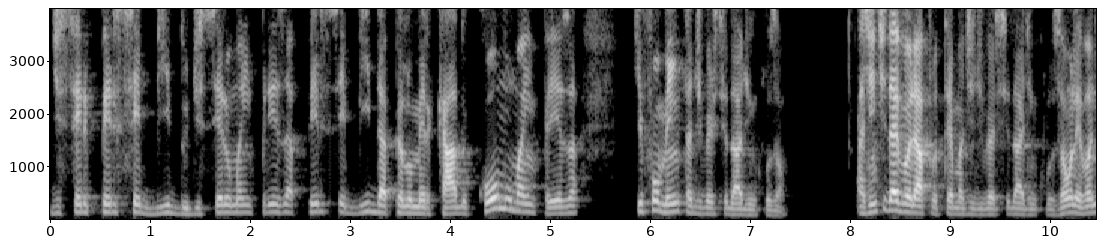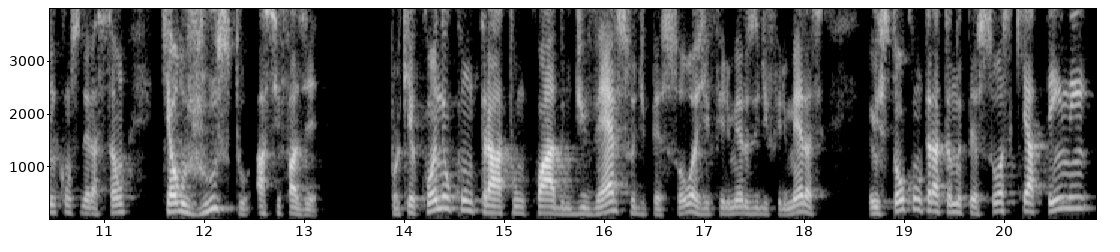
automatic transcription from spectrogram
de ser percebido, de ser uma empresa percebida pelo mercado como uma empresa que fomenta a diversidade e inclusão. A gente deve olhar para o tema de diversidade e inclusão levando em consideração que é o justo a se fazer. Porque quando eu contrato um quadro diverso de pessoas, de firmeiros e de firmeiras, eu estou contratando pessoas que atendem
